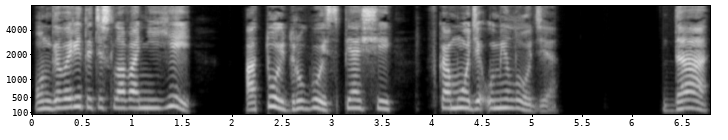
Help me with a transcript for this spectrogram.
он говорит эти слова не ей, а той другой, спящей в комоде у мелодия. Да,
